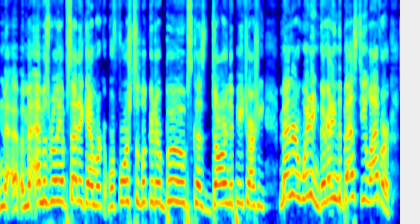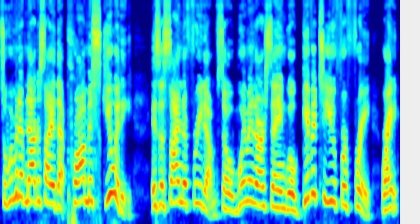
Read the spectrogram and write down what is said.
M- Emma's really upset again. We're, we're forced to look at her boobs because darn the patriarchy. Men are winning. They're getting the best deal ever. So women have now decided that promiscuity is a sign of freedom. So women are saying, we'll give it to you for free, right?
